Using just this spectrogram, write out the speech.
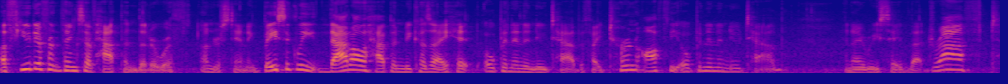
a few different things have happened that are worth understanding. Basically, that all happened because I hit open in a new tab. If I turn off the open in a new tab and I resave that draft,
